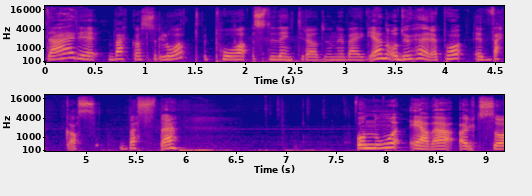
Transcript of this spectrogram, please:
Der vekkas låt på Studentradioen i Bergen, og du hører på Vekkas beste. Og nå er det altså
